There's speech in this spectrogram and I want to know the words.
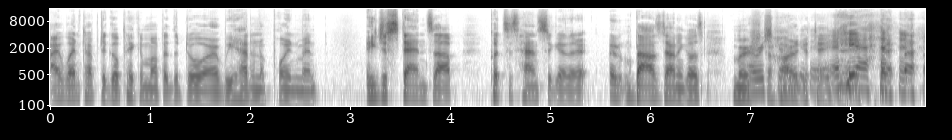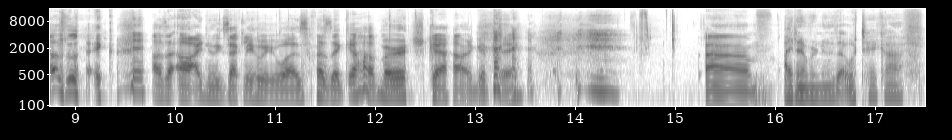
I went up to go pick him up at the door. We had an appointment. He just stands up, puts his hands together, and bows down and goes, Marishka Hargate. Hargitay." Yeah. I was like, I was like, oh, I knew exactly who he was. I was like, oh, Mariska Hargitay. um, I never knew that would take off.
